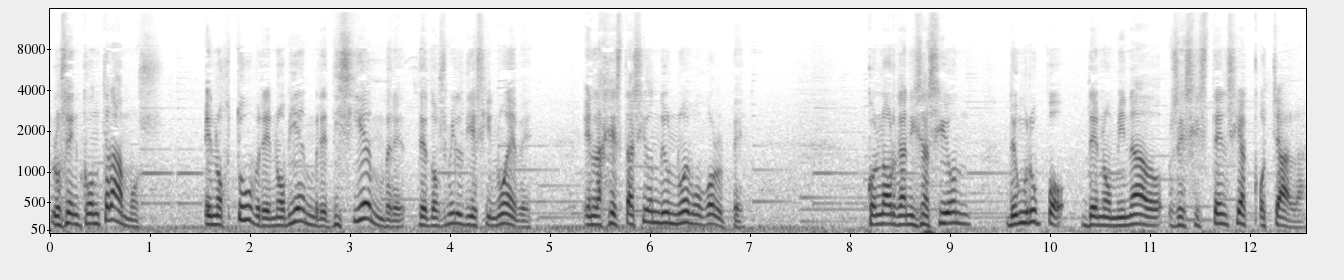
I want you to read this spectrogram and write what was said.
los encontramos en octubre, noviembre, diciembre de 2019 en la gestación de un nuevo golpe, con la organización de un grupo denominado Resistencia Cochala,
